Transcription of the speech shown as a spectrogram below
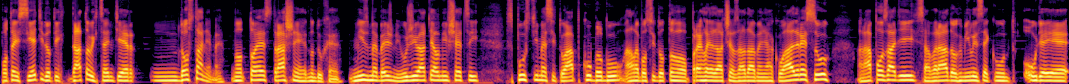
po tej sieti do tých dátových centier mm, dostaneme. No to je strašne jednoduché. My sme bežní užívateľmi všetci, spustíme si tú apku blbu, alebo si do toho prehliadača zadáme nejakú adresu a na pozadí sa v rádoch milisekúnd udeje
